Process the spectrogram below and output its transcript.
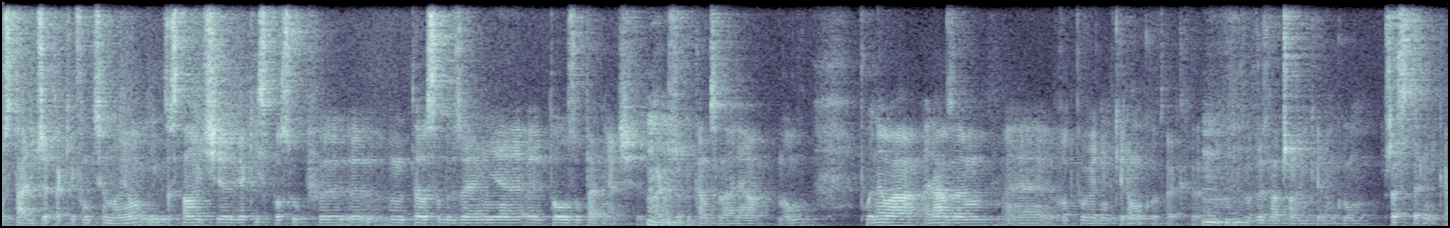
ustalić, że takie funkcjonują i zastanowić się, w jaki sposób te osoby wzajemnie pouzupełniać, tak mhm. żeby kancelaria no, płynęła razem e, w odpowiednim kierunku, tak, mm -hmm. w wyznaczonym kierunku przez sternika.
